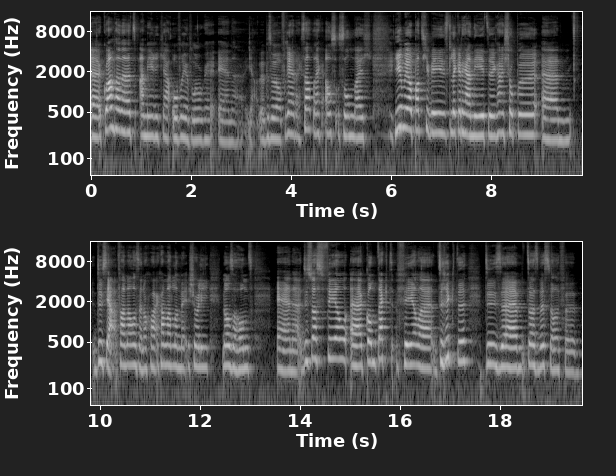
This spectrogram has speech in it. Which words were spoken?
uh, kwam vanuit Amerika overgevlogen. En uh, ja, we hebben zowel vrijdag, zaterdag als zondag hiermee op pad geweest. Lekker gaan eten, gaan shoppen. Um, dus ja, van alles en nog wat. Gaan wandelen met Jolie, met onze hond. En, dus het was veel contact, veel drukte. Dus ehm, het was best wel even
